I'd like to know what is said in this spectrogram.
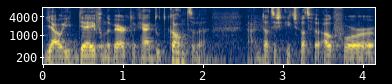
jouw idee van de werkelijkheid doet kantelen. Nou, en dat is iets wat we ook voor,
